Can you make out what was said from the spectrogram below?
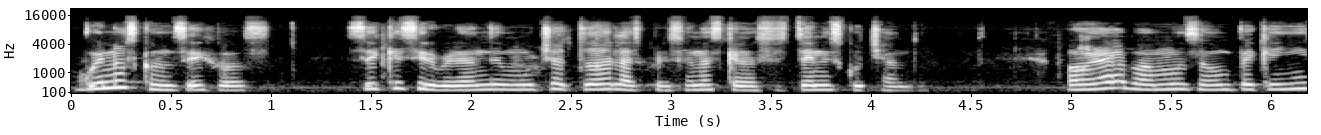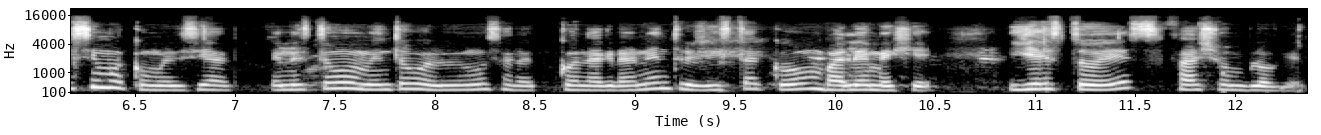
Buenos consejos. Sé que servirán de mucho a todas las personas que nos estén escuchando. Ahora vamos a un pequeñísimo comercial. En este momento volvemos con la gran entrevista con Vale MG y esto es Fashion Blogger.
